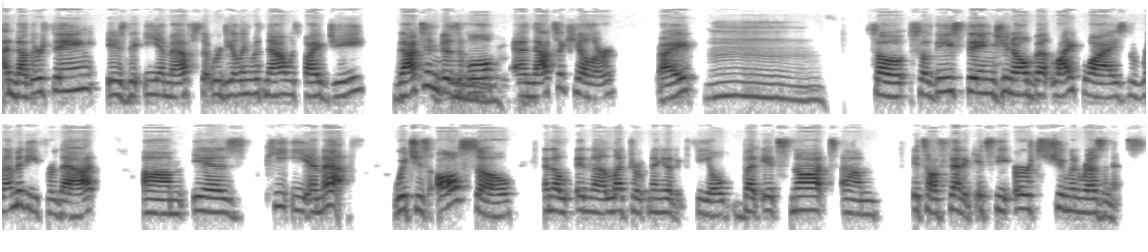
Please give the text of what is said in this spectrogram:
another thing is the EMFs that we're dealing with now with 5G. That's invisible and that's a killer, right? Mm, So, so these things, you know, but likewise, the remedy for that um, is PEMF, which is also an, el- in the electromagnetic field, but it's not, um, it's authentic. It's the Earth's Schumann resonance.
